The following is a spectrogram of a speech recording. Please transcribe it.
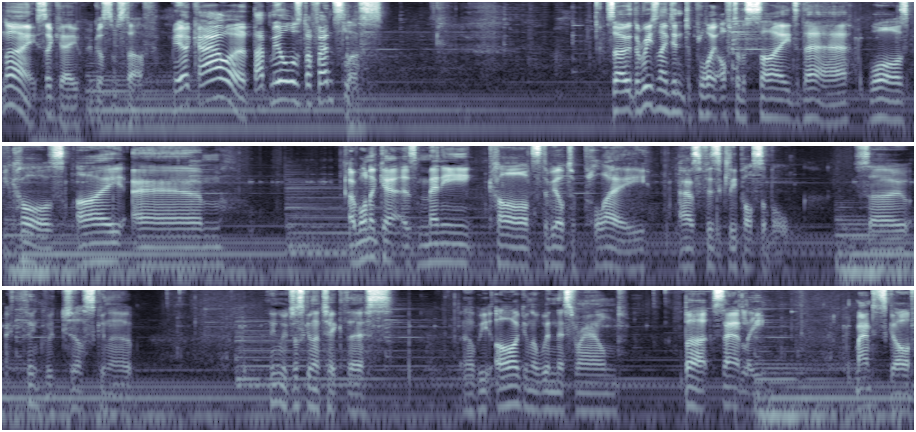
Nice, okay, we've got some stuff. You're a coward! That mule's defenseless! So the reason I didn't deploy off to the side there was because I am... I want to get as many cards to be able to play as physically possible. So I think we're just gonna... I think we're just gonna take this. Uh, we are gonna win this round. But sadly, Mantis God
